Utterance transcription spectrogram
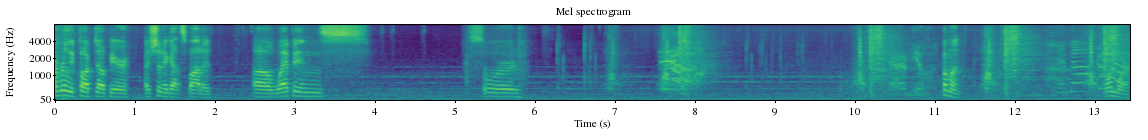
I really fucked up here. I should have got spotted. Uh, weapons... Sword... Come on. One more.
